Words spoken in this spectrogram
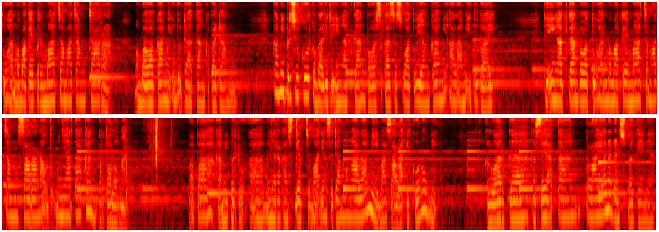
Tuhan memakai bermacam-macam cara membawa kami untuk datang kepadamu. Kami bersyukur kembali diingatkan bahwa segala sesuatu yang kami alami itu baik Diingatkan bahwa Tuhan memakai macam-macam sarana untuk menyatakan pertolongan. Bapa, kami berdoa menyerahkan setiap jemaat yang sedang mengalami masalah ekonomi, keluarga, kesehatan, pelayanan, dan sebagainya.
